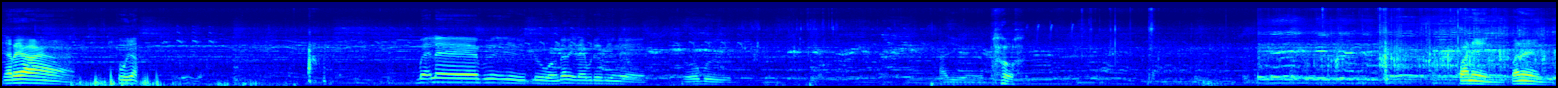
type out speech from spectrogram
nhà đây à thui à Nyari ya. Tuh ya. đây đường dari dari bulu bing le. Oh bu. Ayo. Panen, panen.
